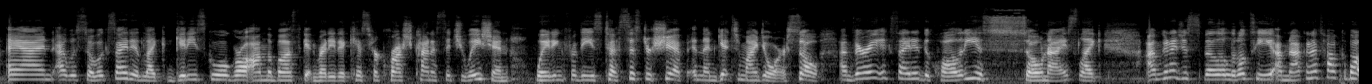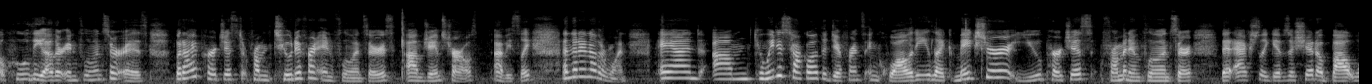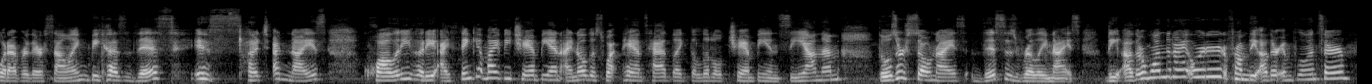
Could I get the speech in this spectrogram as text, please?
And I was so excited, like giddy schoolgirl on the bus, getting ready to kiss her crush kind of situation, waiting for these to sister ship and then get to my door. So I'm very excited. The quality is so nice. Like I'm going to just spill a little tea. I'm not going to talk about who the other influencer is, but I purchased from two different influencers, um, James Charles, obviously, and then another one. And um, can we just talk about the difference in quality? Like make sure you purchase from an influencer that actually gives a shit about whatever they're selling because this is such a nice quality hoodie. I think it might be Champion. I know the sweatpants had like the little Champion C on them. Those are so nice. This is really nice. The other one that I ordered from the other influencer,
